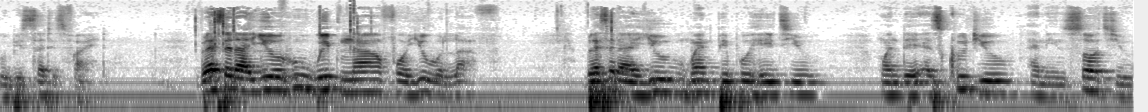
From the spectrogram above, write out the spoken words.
will be satisfied. Blessed are you who weep now, for you will laugh. Blessed are you when people hate you, when they exclude you and insult you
